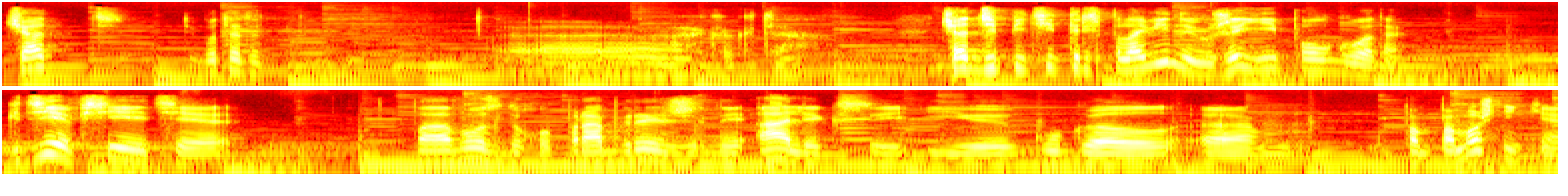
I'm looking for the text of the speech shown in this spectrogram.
чат, вот этот, э, как-то, чат GPT 3,5 уже ей полгода. Где все эти по воздуху проапгрейдженные Алекс и Google эм, помощники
